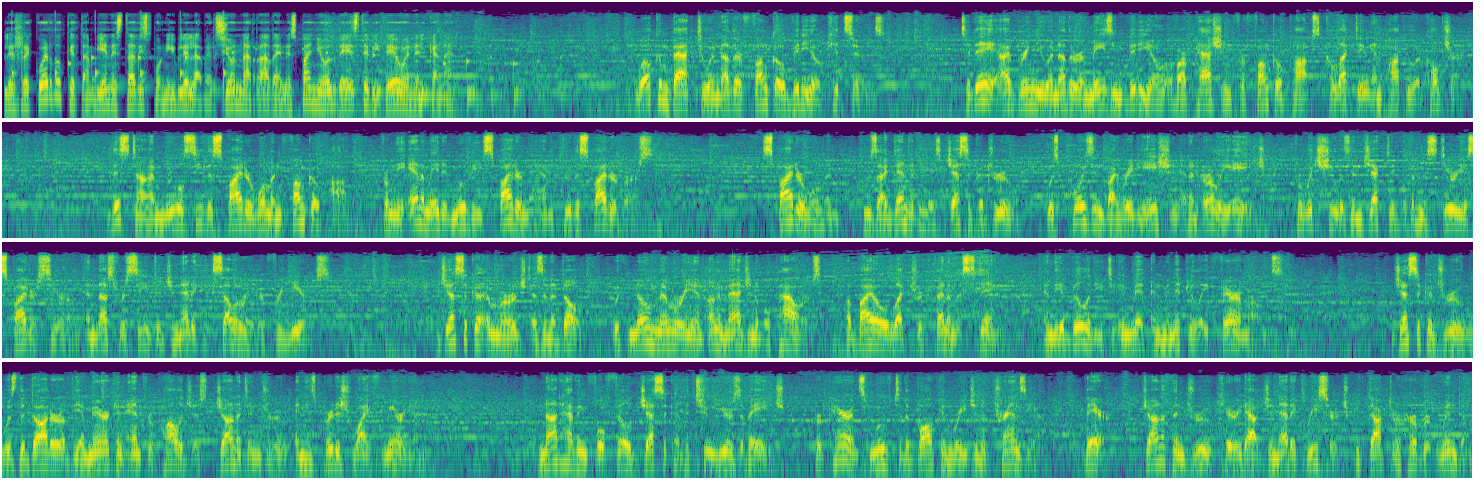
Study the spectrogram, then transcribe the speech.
Les recuerdo que también está disponible la versión narrada en español de este video en el canal. Welcome back to another Funko Video Kitsunes. Today I bring you another amazing video of our passion for Funko Pops collecting and popular culture. This time we will see the Spider-Woman Funko Pop from the animated movie Spider-Man Through the Spider-Verse. Spider-Woman, whose identity is Jessica Drew, was poisoned by radiation at an early age for which she was injected with a mysterious spider serum and thus received a genetic accelerator for years. Jessica emerged as an adult, with no memory and unimaginable powers, a bioelectric venomous sting, and the ability to emit and manipulate pheromones. Jessica Drew was the daughter of the American anthropologist Jonathan Drew and his British wife Miriam. Not having fulfilled Jessica the two years of age, her parents moved to the Balkan region of Transia. There, Jonathan Drew carried out genetic research with Dr. Herbert Wyndham.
